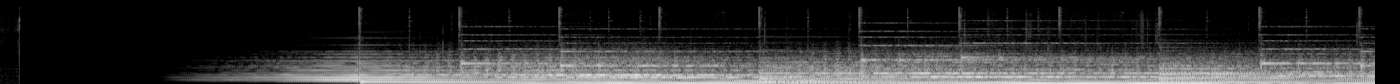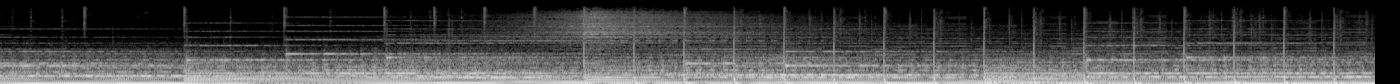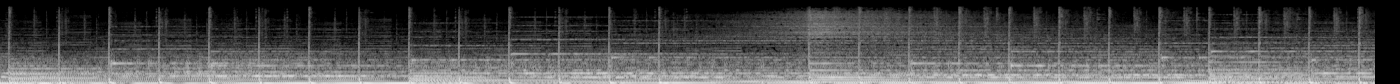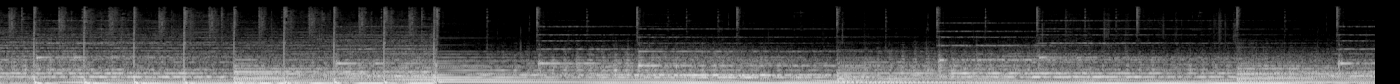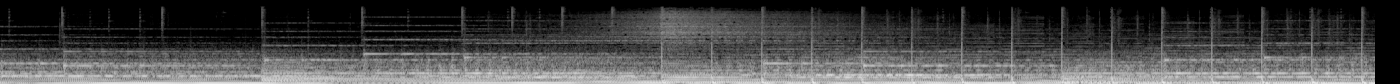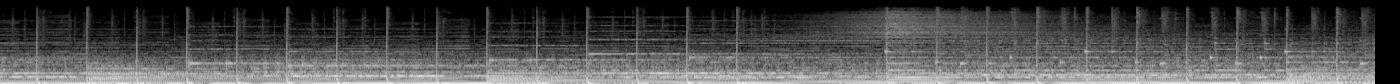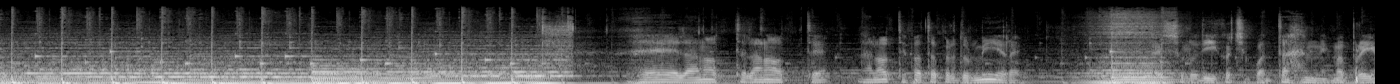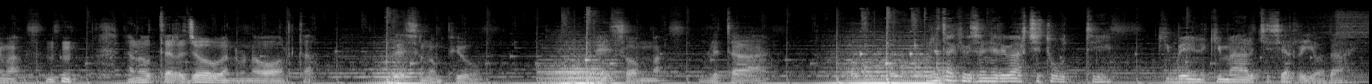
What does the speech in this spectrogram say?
Fatta per dormire. Adesso lo dico a 50 anni, ma prima la notte era giovane una volta, adesso non più. E insomma, un'età, un'età che bisogna arrivarci tutti, chi bene, chi male ci si arriva, dai.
